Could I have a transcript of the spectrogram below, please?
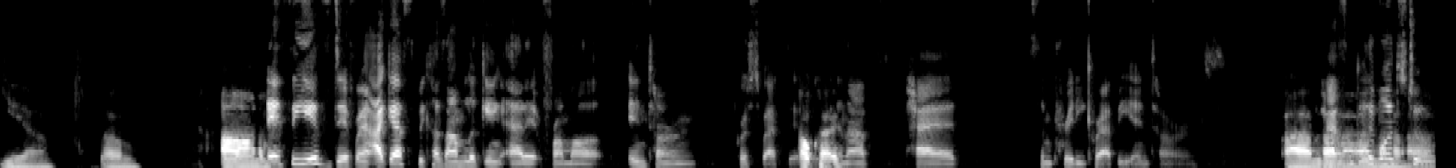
Yeah. So um and see it's different. I guess because I'm looking at it from a intern perspective. Okay. And I've had some pretty crappy interns. Uh, had some good ones too.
